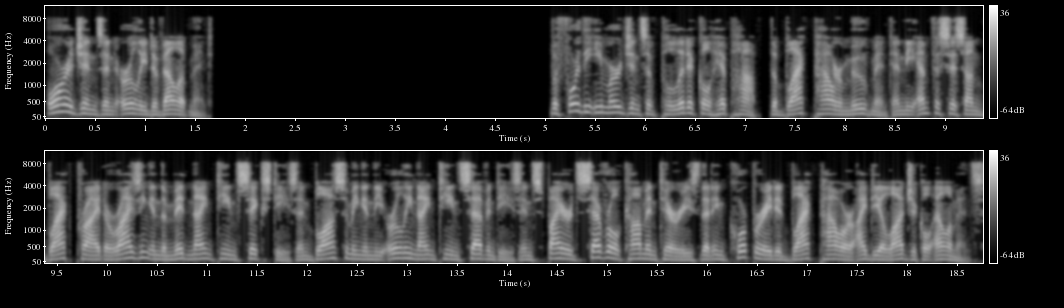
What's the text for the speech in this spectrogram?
Origins and early development. Before the emergence of political hip-hop, the Black Power movement and the emphasis on black pride arising in the mid-1960s and blossoming in the early 1970s inspired several commentaries that incorporated black power ideological elements.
